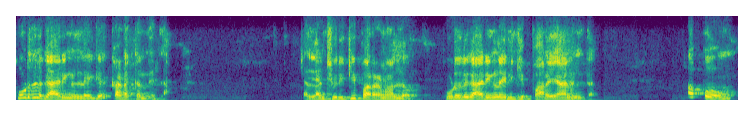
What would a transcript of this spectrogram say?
കൂടുതൽ കാര്യങ്ങളിലേക്ക് കടക്കുന്നില്ല. എല്ലാം ചുരുക്കി പറയണമല്ലോ. കൂടുതൽ കാര്യങ്ങൾ എനിക്ക് പറയാനുണ്ട്. അപ്പോ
